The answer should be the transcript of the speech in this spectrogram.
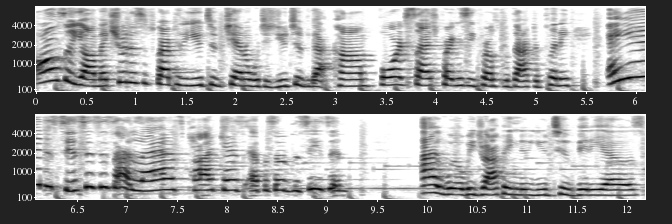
Also, y'all, make sure to subscribe to the YouTube channel, which is youtube.com forward slash pregnancy pearls with Dr. Plenty. And since this is our last podcast episode of the season, I will be dropping new YouTube videos.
